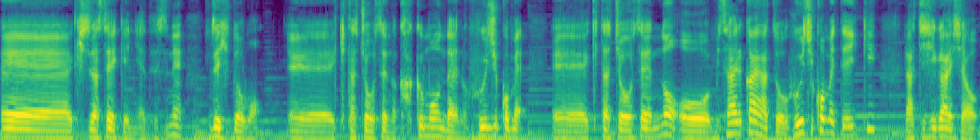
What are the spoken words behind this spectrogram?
えー、岸田政権にはですね、ぜひとも、えー、北朝鮮の核問題の封じ込め、えー、北朝鮮のミサイル開発を封じ込めていき、拉致被害者を、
